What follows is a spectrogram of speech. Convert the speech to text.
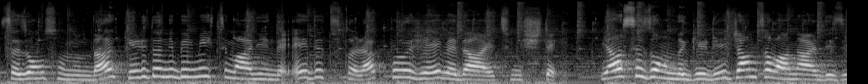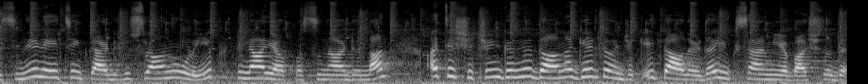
sezon sonunda geri dönebilme ihtimalini de elde tutarak projeye veda etmişti. Yaz sezonunda girdiği Cam Tavanlar dizisinin reytinglerde hüsrana uğrayıp final yapmasının ardından Ateş için Gönül Dağı'na geri dönecek iddiaları da yükselmeye başladı.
